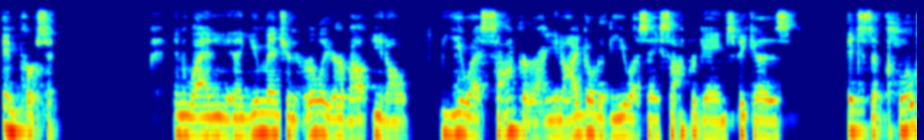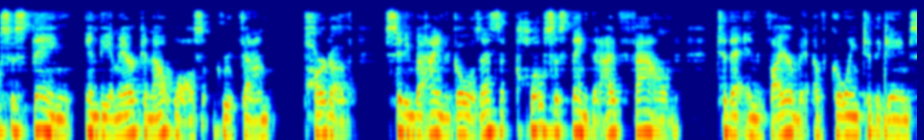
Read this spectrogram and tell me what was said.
in person. And when you, know, you mentioned earlier about you know U.S. soccer, you know I go to the USA soccer games because it's the closest thing in the American Outlaws group that I'm part of, sitting behind the goals. That's the closest thing that I've found to that environment of going to the games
